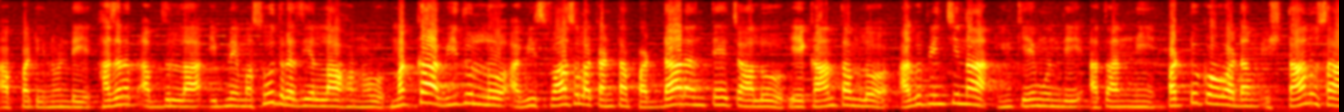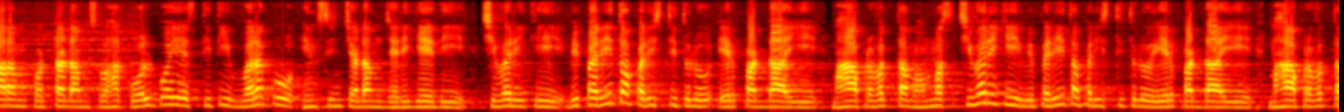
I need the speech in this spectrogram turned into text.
అప్పటి నుండి హజరత్ అబ్దుల్లా ఇబ్నె మసూద్ రజియల్లాహను మక్కా వీధుల్లో అవిశ్వాసుల కంట పడ్డాడంతే చాలు. ఏ కాంతంలో అగుపించినా ఇంకేముంది? అతన్ని పట్టుకోవడం ఇష్టానుసారం కొట్టడం స్పృహ కోల్పోయే స్థితి వరకు హింసించడం జరిగేది. చివరికి విపరీత పరిస్థితులు ఏర్పడ్డాయి. మహాప్రవక్త మొహమ్మద్ చివరికి విపరీత పరిస్థితులు ఏర్పడ్డాయి. మహాప్రవక్త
